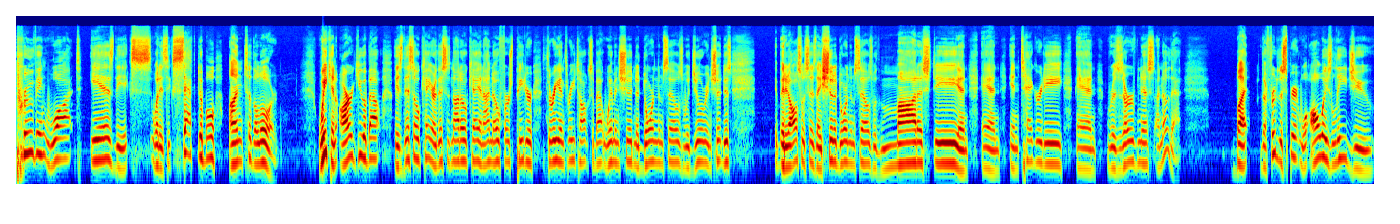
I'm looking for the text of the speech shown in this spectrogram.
proving what is the what is acceptable unto the Lord. We can argue about is this okay or this is not okay. And I know First Peter 3 and 3 talks about women shouldn't adorn themselves with jewelry and shouldn't this. But it also says they should adorn themselves with modesty and, and integrity and reservedness. I know that. But the fruit of the Spirit will always lead you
